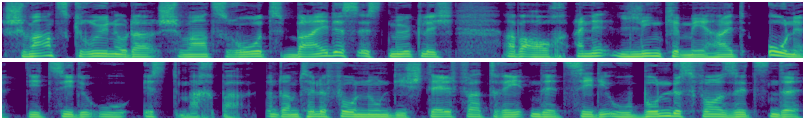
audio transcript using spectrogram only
Schwarz-Grün oder Schwarz-Rot, beides ist möglich, aber auch eine linke Mehrheit ohne die CDU ist machbar machbar. Und am Telefon nun die stellvertretende CDU-Bundesvorsitzende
